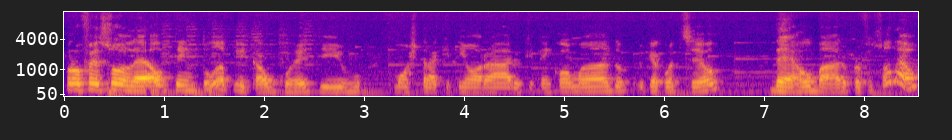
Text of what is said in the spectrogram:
Professor Léo tentou aplicar um corretivo, mostrar que tem horário, que tem comando. E o que aconteceu? Derrubaram o professor Léo.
